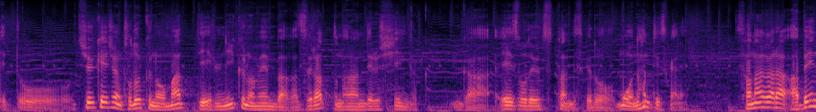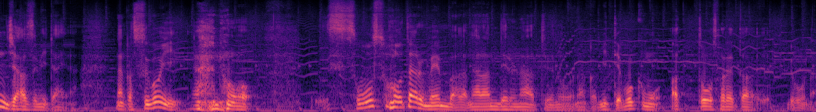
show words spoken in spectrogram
えっと、中継所に届くのを待っている2区のメンバーがずらっと並んでるシーンがが映像で映ったんですけどもう何ていうんですかねさながらアベンジャーズみたいななんかすごいあのそうそうたるメンバーが並んでるなというのをなんか見て僕も圧倒されたような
